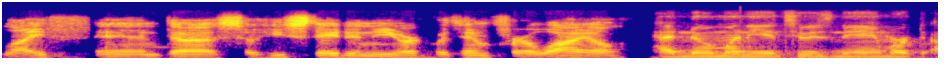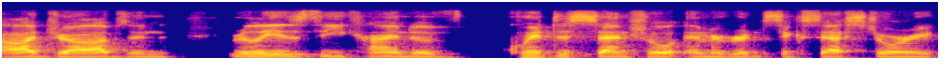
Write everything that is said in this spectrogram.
life and uh, so he stayed in new york with him for a while. Had no money into his name worked odd jobs and really is the kind of quintessential immigrant success story.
